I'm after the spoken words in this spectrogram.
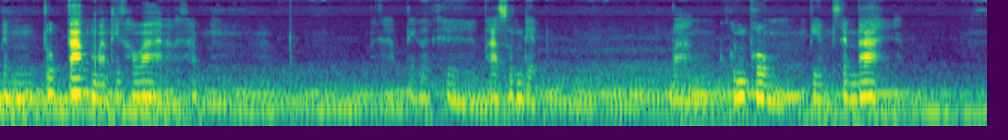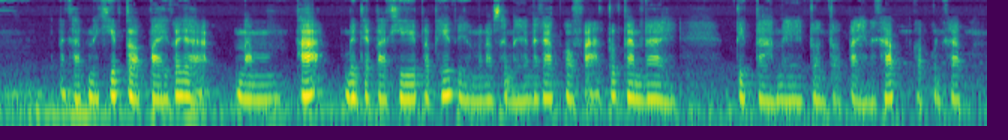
เป็นตุ๊บตับเหมือนที่เขาว่านะครับนะครับ นี่ก็คือพระสมเด็จ บางคุณพรหมเปี่ยมเส้นได้นะครับ ในคลิปต่อไปก็จะนำพระเบญจปาคีประเภทอื่นมานำเสนอนะครับ ก็ฝากทุกท่านได้ ติดตามในตอนต่อไปนะครับ ขอบคุณครับ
